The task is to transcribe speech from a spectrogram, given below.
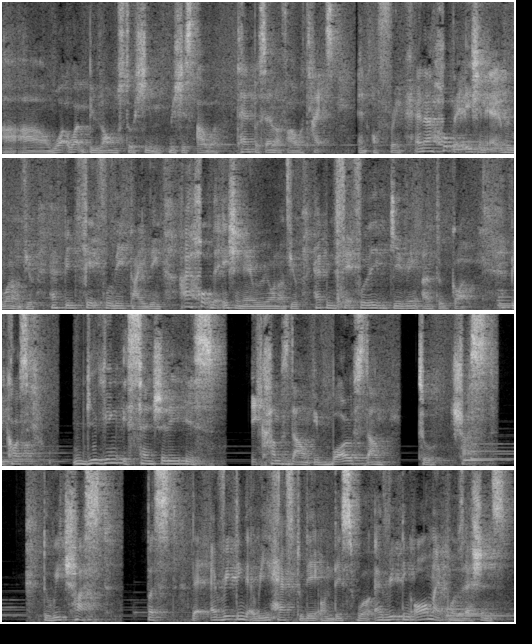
uh, uh, what, what belongs to Him, which is our 10% of our tithes and offering. And I hope that each and every one of you have been faithfully tithing. I hope that each and every one of you have been faithfully giving unto God. Because giving essentially is it comes down, it boils down to trust. Do we trust first that everything that we have today on this world, everything, all my possessions,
